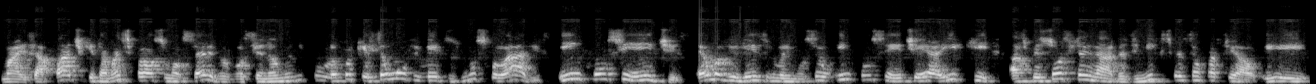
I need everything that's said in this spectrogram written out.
mas a parte que está mais próxima ao cérebro você não manipula, porque são movimentos musculares inconscientes. É uma vivência de uma emoção inconsciente. É aí que as pessoas treinadas em microexpressão facial e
